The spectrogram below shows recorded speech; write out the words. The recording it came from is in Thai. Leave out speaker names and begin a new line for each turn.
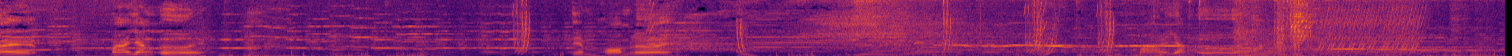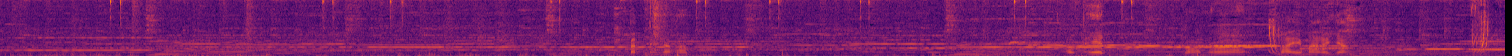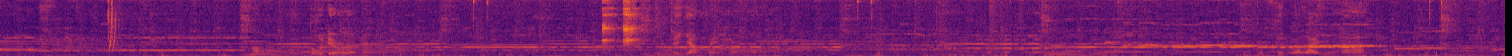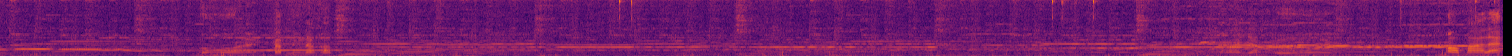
ไม่มายังเอ่ย เตรียมพร้อมเลย มาหรือยังเอ่ย แป๊บหนึ่งนะครับ ขอเทสก่อนว่าไลฟ์มาหรือยัง เอาเหลือตู้เดียวเหรอเนี่ย จะยังไม่มาก็ขึ้นว่าไลฟ์อยู่นะ ก็แป๊บหนึ่งนะครับมายังเอ่ยอ้าวมาแล้ว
